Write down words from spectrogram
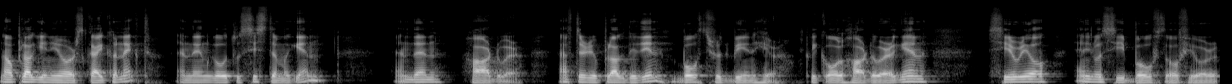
Now plug in your SkyConnect and then go to system again and then hardware. After you plugged it in, both should be in here. Click all hardware again serial and you'll see both of your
